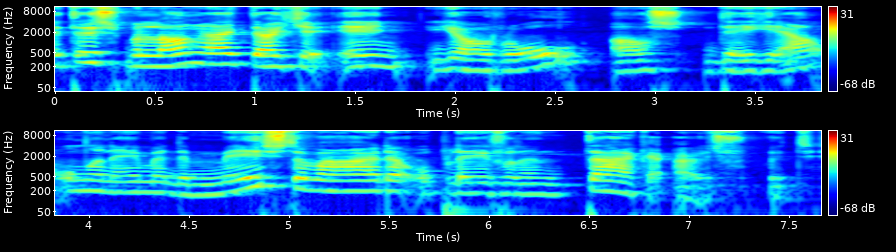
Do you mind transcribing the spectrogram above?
Het is belangrijk dat je in jouw rol als DGA-ondernemer de meeste waarde opleverende taken uitvoert.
